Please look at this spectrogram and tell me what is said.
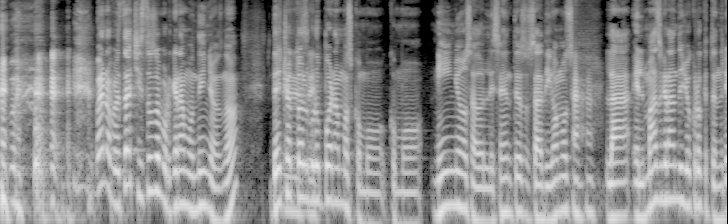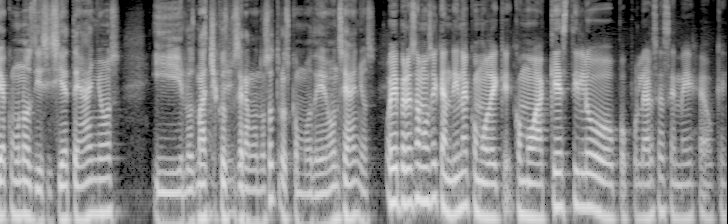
bueno, pero está chistoso porque éramos niños, ¿no? De hecho, Sí, todo el sí. grupo éramos como, como niños, adolescentes, o sea, digamos, Ajá. la, el más grande yo creo que tendría como unos 17 años y los más chicos pues éramos nosotros, como de 11 años. Oye, pero esa música andina, como de que, como a qué estilo popular se asemeja o qué.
